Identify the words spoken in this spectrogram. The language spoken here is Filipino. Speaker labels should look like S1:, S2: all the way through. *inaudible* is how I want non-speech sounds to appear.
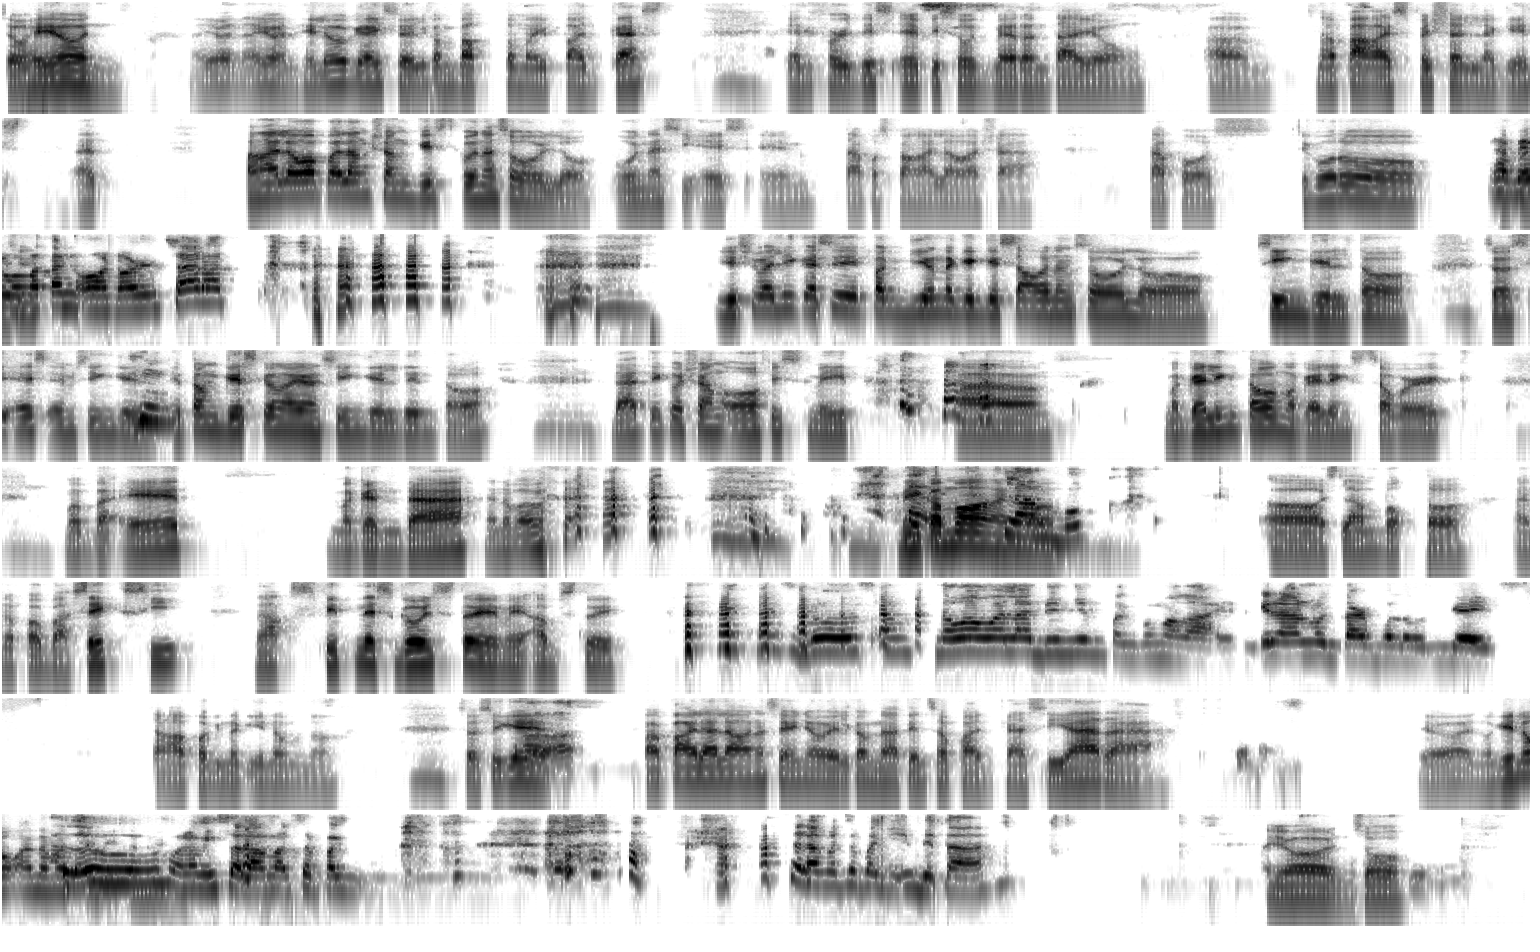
S1: So, ayun. Ayun, ayun. Hello guys, welcome back to my podcast. And for this episode, meron tayong um, napaka-special na guest. At pangalawa pa lang siyang guest ko na solo. Una si SM, tapos pangalawa siya. Tapos, siguro...
S2: Grabe mo what an honor. Charot! *laughs*
S1: Usually kasi pag yung nag-guest ako ng solo, single to. So si SM single. *laughs* Itong guest ko ngayon single din to. Dati ko siyang office mate. Um, magaling to, magaling sa work. Mabait. Maganda. Ano pa ba? *laughs* May kamo, ano?
S2: Slambok.
S1: Oh, slambok to. Ano pa ba? Sexy. Nax, fitness goals to eh. May abs to eh. *laughs*
S2: Goals. Ang nawawala din yun pag kumakain. Kailangan mag-carb load, guys.
S1: Tsaka pag nag-inom, no? So, sige.
S2: Oo.
S1: Papakilala ko na sa inyo. Welcome natin sa podcast. Si Yara. Yun. Mag-hello ka naman sa
S2: Hello!
S1: listeners.
S2: Maraming salamat sa pag... *laughs* salamat sa pag-iimbita.
S1: Ayun. So,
